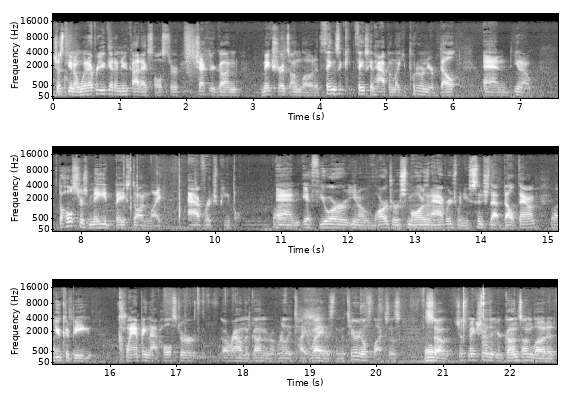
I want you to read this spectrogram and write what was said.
Just, you know, whenever you get a new Kydex holster, check your gun, make sure it's unloaded. Things, things can happen, like you put it on your belt and, you know, the holster's made based on like average people. And if you're, you know, larger or smaller than average, when you cinch that belt down, Right. you could be clamping that holster around the gun in a really tight way as the material flexes. So just make sure that your gun's unloaded.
